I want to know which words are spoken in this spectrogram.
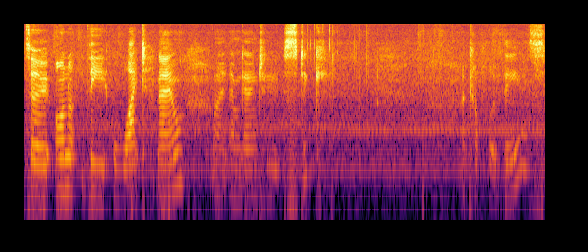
So on the white nail I am going to stick a couple of these.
